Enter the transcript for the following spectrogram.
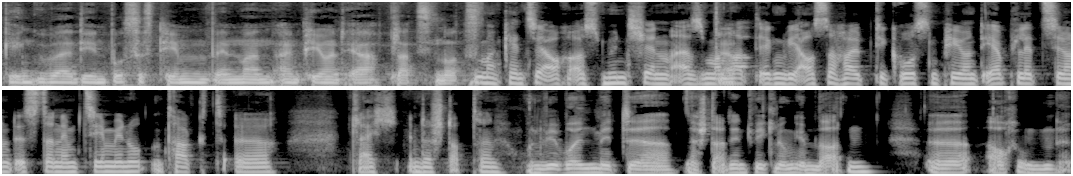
gegenüber den Bussystemen, wenn man einen P&R-Platz nutzt. Man kennt es ja auch aus München. Also man ja. hat irgendwie außerhalb die großen P&R-Plätze und ist dann im 10-Minuten-Takt äh, gleich in der Stadt drin. Und wir wollen mit der Stadtentwicklung im Norden äh, auch ein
